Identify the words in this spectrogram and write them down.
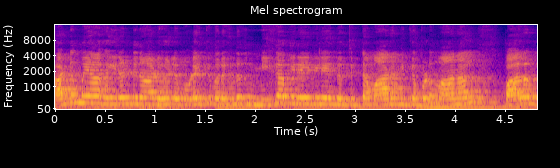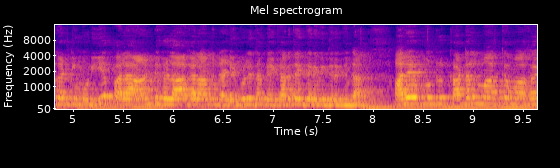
கடுமையாக இரண்டு நாடுகளும் உழைத்து வருகின்றது மிக விரைவிலே இந்த திட்டம் ஆரம்பிக்கப்படும். ஆனால் பாலம் கட்டி முடிய பல ஆண்டுகள் ஆகலாம் என்ற அடிப்படையில் தன்னுடைய கருத்தை தெரிவித்திருக்கின்றார். அதே போன்று கடல் மார்க்கமாக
